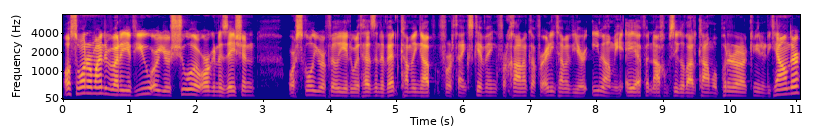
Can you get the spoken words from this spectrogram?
Also, want to remind everybody if you or your shul or organization or school you're affiliated with has an event coming up for Thanksgiving, for Hanukkah, for any time of year, email me, af at nachumsegal.com. We'll put it on our community calendar.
